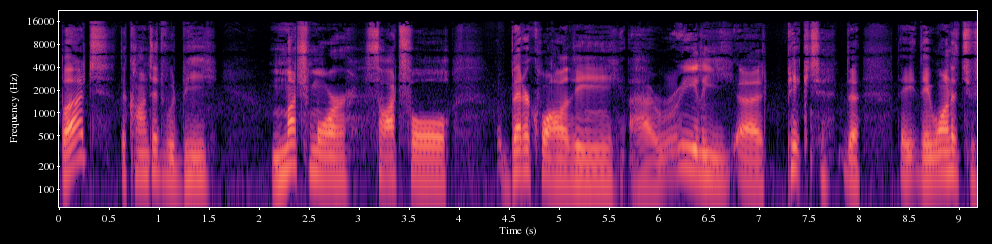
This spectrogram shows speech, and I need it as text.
But the content would be much more thoughtful, better quality, uh, really uh, picked the they, they wanted to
